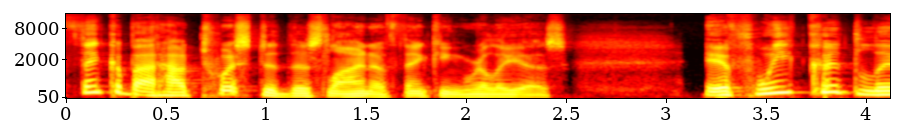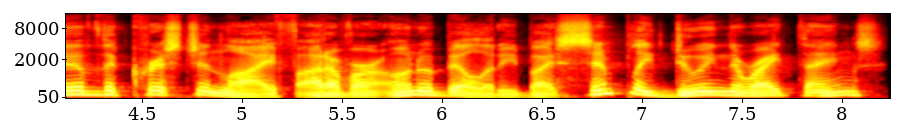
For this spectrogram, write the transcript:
think about how twisted this line of thinking really is. If we could live the Christian life out of our own ability by simply doing the right things,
